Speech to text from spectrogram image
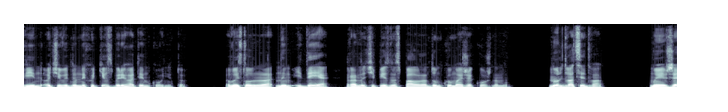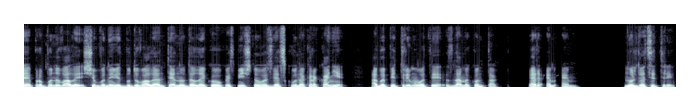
Він, очевидно, не хотів зберігати інкогніто. Висловлена ним ідея рано чи пізно спала на думку майже кожному. 022. Ми вже пропонували, щоб вони відбудували антенну далекого космічного зв'язку на кракані, аби підтримувати з нами контакт РММ. 023.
